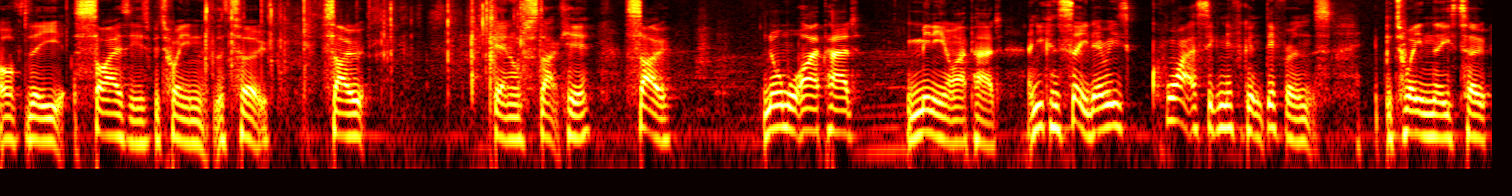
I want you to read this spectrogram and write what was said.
of the sizes between the two. So getting all stuck here. So normal iPad mini iPad and you can see there is quite a significant difference between these two.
